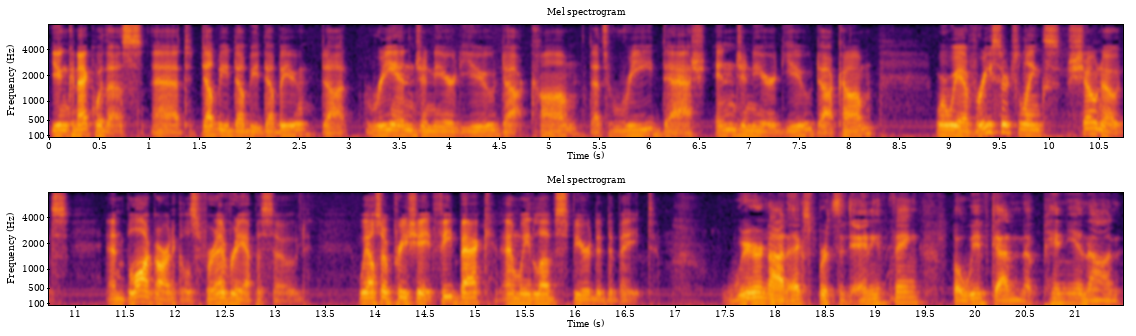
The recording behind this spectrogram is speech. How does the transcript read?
You can connect with us at www.reengineeredyou.com. That's re-engineeredyou.com, where we have research links, show notes, and blog articles for every episode. We also appreciate feedback, and we love spirited debate. We're not experts at anything, but we've got an opinion on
